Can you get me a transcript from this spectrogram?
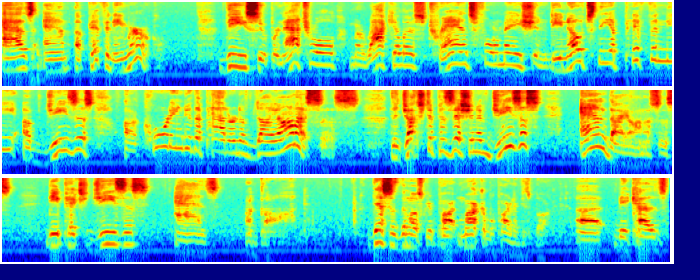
as an epiphany miracle. The supernatural, miraculous transformation denotes the epiphany of Jesus according to the pattern of Dionysus. The juxtaposition of Jesus and Dionysus depicts Jesus as a god. This is the most remarkable part of his book uh, because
